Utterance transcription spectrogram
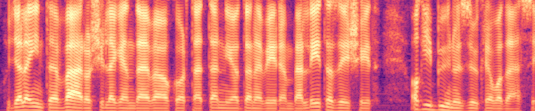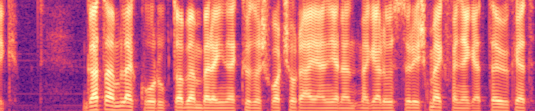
hogy eleinte városi legendává akartá tenni a denevérember létezését, aki bűnözőkre vadászik. Gotham legkorruptabb embereinek közös vacsoráján jelent meg először és megfenyegette őket,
